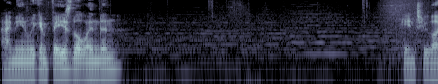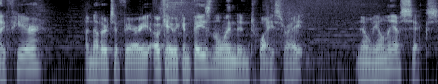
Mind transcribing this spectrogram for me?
I mean, we can phase the Linden. Gain two life here. Another Teferi. Okay, we can phase the Linden twice, right? No, we only have six.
